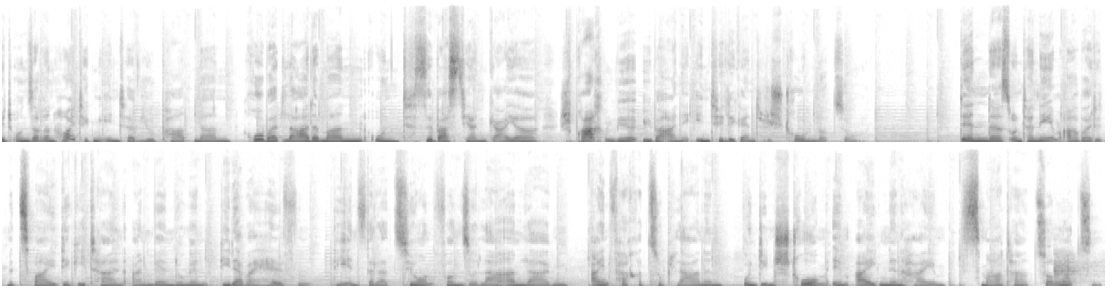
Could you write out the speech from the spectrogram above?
Mit unseren heutigen Interviewpartnern Robert Lademann und Sebastian Geier sprachen wir über eine intelligente Stromnutzung. Denn das Unternehmen arbeitet mit zwei digitalen Anwendungen, die dabei helfen, die Installation von Solaranlagen einfacher zu planen und den Strom im eigenen Heim smarter zu nutzen.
